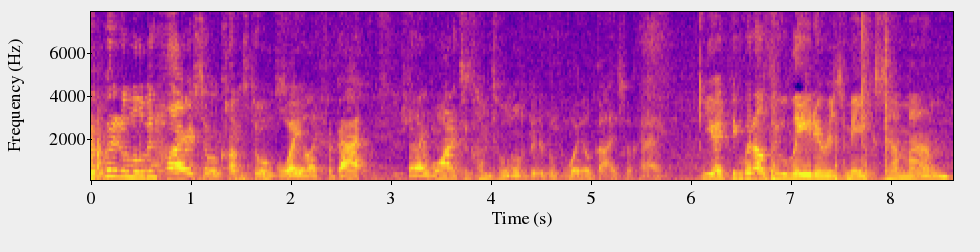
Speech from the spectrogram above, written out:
I'm gonna put it a little bit higher so it comes to a boil. I forgot that I want it to come to a little bit of a boil, guys, okay? Yeah, I think what I'll do later is make some, um,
